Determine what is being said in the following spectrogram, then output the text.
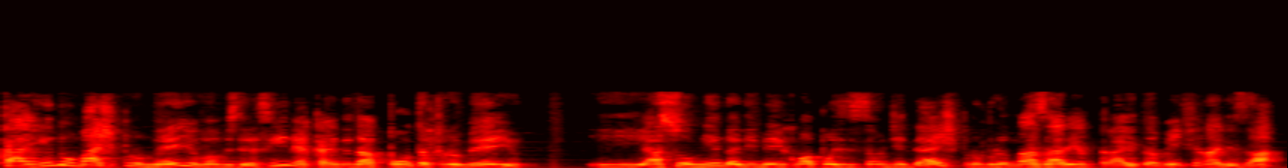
caindo mais para o meio, vamos dizer assim, né? caindo da ponta para o meio e assumindo ali meio que uma posição de 10 para o Bruno Nazário entrar e também finalizar.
